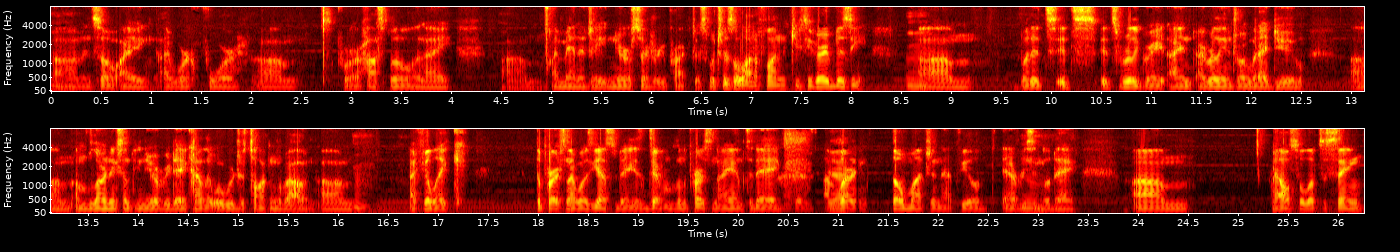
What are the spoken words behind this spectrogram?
Mm-hmm. Um, and so I I work for um, for a hospital, and I um, I manage a neurosurgery practice, which is a lot of fun. Keeps me very busy. Mm-hmm. but it's it's it's really great. I I really enjoy what I do. I'm learning something new every day, kind of like what we are just talking about. Mm. I feel like the person I was yesterday is different from the person I am today because I'm yeah. learning so much in that field every mm. single day. Um, I also love to sing.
